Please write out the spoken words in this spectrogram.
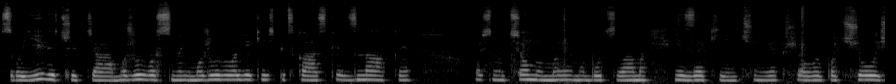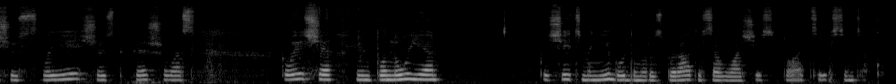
свої відчуття, можливо, сни, можливо, якісь підказки, знаки. Ось на цьому ми, мабуть, з вами і закінчимо. Якщо ви почули щось своє, щось таке, що вас кличе, імпонує, пишіть мені, будемо розбиратися в вашій ситуації. Всім дякую.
